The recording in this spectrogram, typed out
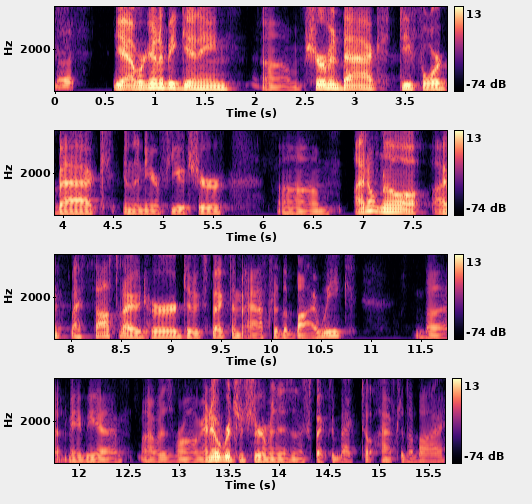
But yeah, we're gonna be getting um, Sherman back, Dee Ford back in the near future. Um, I don't know. I, I thought that I had heard to expect them after the bye week, but maybe I, I was wrong. I know Richard Sherman isn't expected back till after the bye,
